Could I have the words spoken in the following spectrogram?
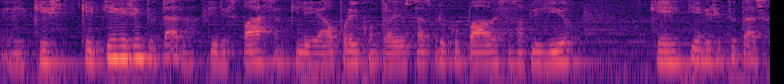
Eh, ¿qué, ¿Qué tienes en tu taza? ¿Tienes paz, tranquilidad o por el contrario estás preocupado, estás afligido? ¿Qué tienes en tu taza?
